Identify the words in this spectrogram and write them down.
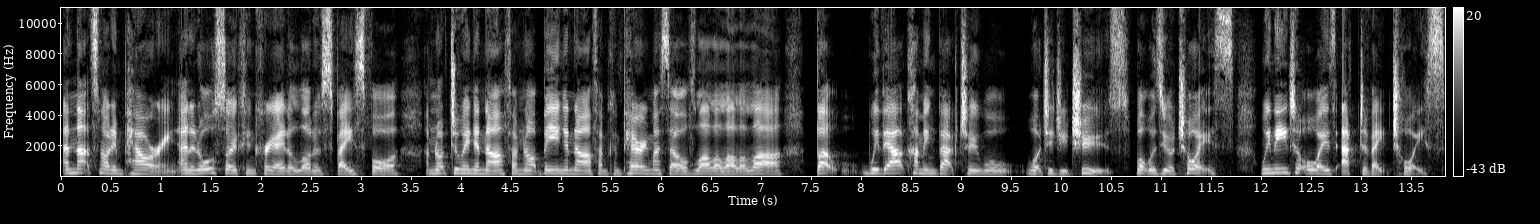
And that's not empowering. And it also can create a lot of space for i'm not doing enough i'm not being enough i'm comparing myself la la la la la but without coming back to well what did you choose? What was your choice? We need to always activate choice.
